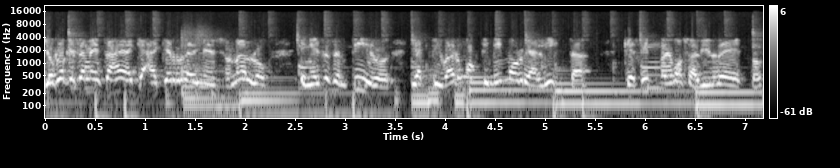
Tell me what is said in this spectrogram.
Yo creo que ese mensaje hay que, hay que redimensionarlo en ese sentido y activar un optimismo realista que sí podemos salir de esto,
